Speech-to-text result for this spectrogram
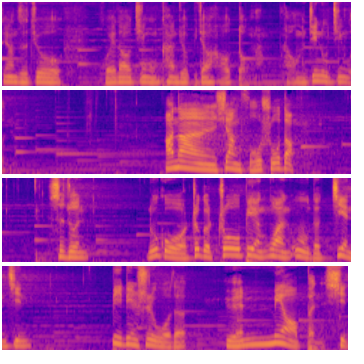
这样子就。回到经文看就比较好懂了。好，我们进入经文。阿难向佛说道：“世尊，如果这个周遍万物的见经，必定是我的圆妙本性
